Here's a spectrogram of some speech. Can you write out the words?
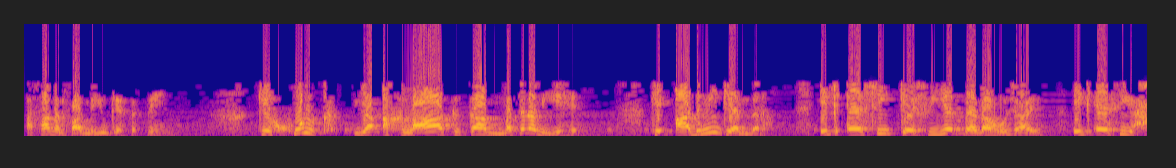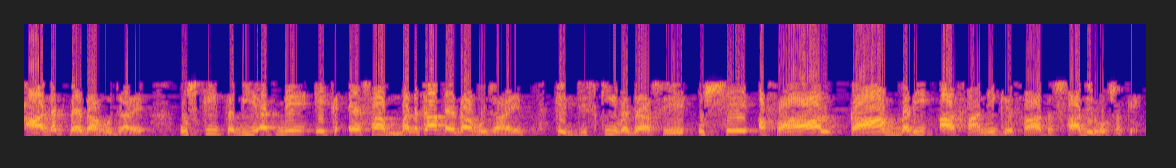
آسان الفاظ میں یوں کہہ سکتے ہیں کہ خلق یا اخلاق کا مطلب یہ ہے کہ آدمی کے اندر ایک ایسی کیفیت پیدا ہو جائے، ایک ایسی حالت پیدا ہو جائے، اس کی طبیعت میں ایک ایسا ملکہ پیدا ہو جائے کہ جس کی وجہ سے اس سے افعال، کام بڑی آسانی کے ساتھ صادر ہو سکے۔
